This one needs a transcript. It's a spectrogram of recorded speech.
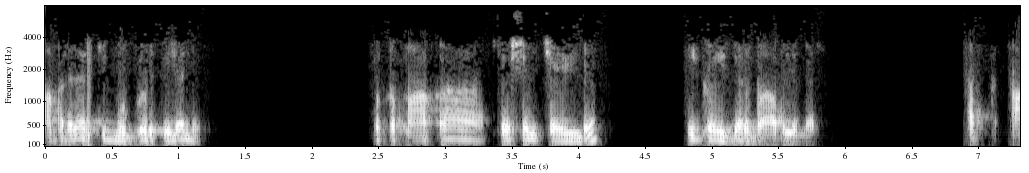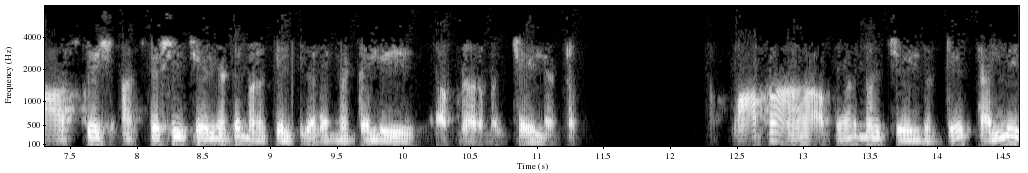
ఆ బ్రదర్కి ముగ్గురు పిల్లలు. ఒక పాప స్పెషల్ చైల్డ్ ఇంకో ఇద్దరు బాబులు ఉన్నారు. ఆ స్పెషల్ ఆ స్పెషల్ చైల్డ్ అంటే మనకు తెలుసు కదా మెంటల్లీ అబ్నార్మల్ చైల్డ్ అంటాం. పాప అబ్నార్మల్ చైల్డ్ అంటే తల్లి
